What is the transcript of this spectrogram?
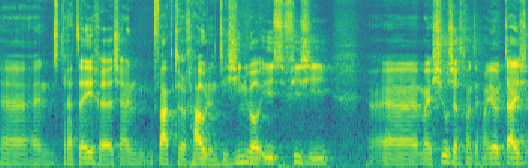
uh, en strategen zijn vaak terughoudend. Die zien wel iets, die visie. maar Shiel zegt gewoon tegen mij, yo Thijs,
